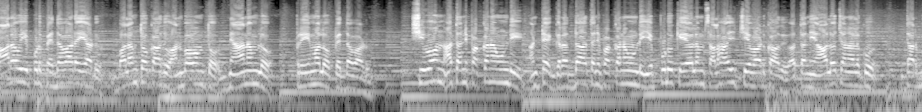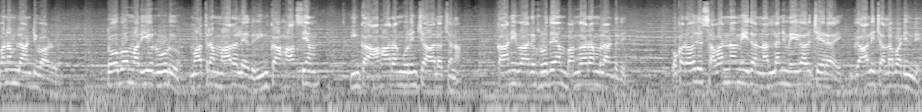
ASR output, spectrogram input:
ఆరవ్ ఇప్పుడు పెద్దవాడయ్యాడు. బలంతో కాదు అనుభవంతో జ్ఞానంలో ప్రేమలో పెద్దవాడు. శివోన్ అతని పక్కన ఉండి అంటే గ్రద్ద అతని పక్కన ఉండి ఎప్పుడూ కేవలం సలహా ఇచ్చేవాడు కాదు. అతని ఆలోచనలకు దర్భనం లాంటివాడు. టోబో మరియు రూడు మాత్రం మారలేదు. ఇంకా హాస్యం ఇంకా ఆహారం గురించి ఆలోచన. కానీ వారి హృదయం బంగారం లాంటిది. ఒకరోజు సవర్ణ మీద నల్లని మేఘాలు చేరాయి. గాలి చల్లబడింది.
